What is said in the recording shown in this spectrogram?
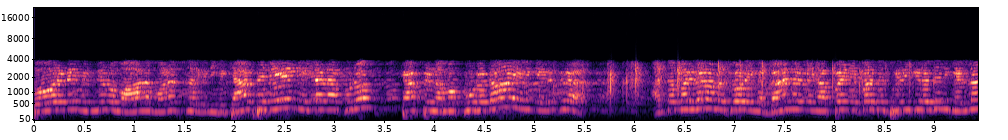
தோரணையும் இன்னும் நம்ம ஆள மனசுல இருக்கு. நீங்க கேப்டனே இல்லைன்னா கூட கேப்டன் நம்ம கூட தான் இவங்க இருக்கிறார். அந்த மாதிரி தான் நம்ம சொல்றீங்க பேனர் எங்க அப்பா என்னை பார்த்து சிரிக்கிறது இன்னைக்கு எல்லா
